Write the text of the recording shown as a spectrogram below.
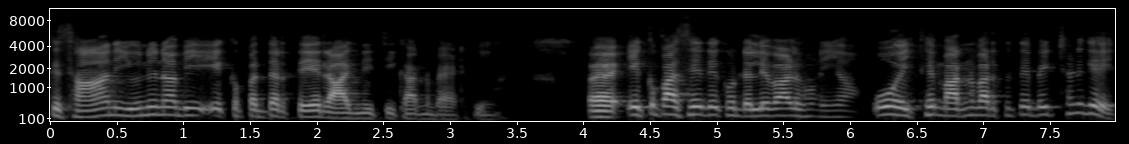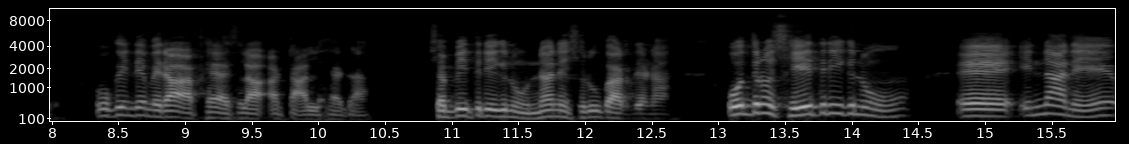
ਕਿਸਾਨ ਯੂਨੀਅਨਾਂ ਵੀ ਇੱਕ ਪੱਧਰ ਤੇ ਰਾਜਨੀਤੀ ਕਰਨ ਬੈਠ ਗਈਆਂ। ਅਹ ਇੱਕ ਪਾਸੇ ਦੇਖੋ ਡੱਲੇਵਾਲ ਹੋਣੀ ਆ ਉਹ ਇੱਥੇ ਮਰਨ ਵਰਤ ਤੇ ਬੈਠਣਗੇ, ਉਹ ਕਹਿੰਦੇ ਮੇਰਾ ਫੈਸਲਾ ਅਟਲ ਹੈਗਾ। 26 ਤਰੀਕ ਨੂੰ ਉਹਨਾਂ ਨੇ ਸ਼ੁਰੂ ਕਰ ਦੇਣਾ। ਉਧਰੋਂ 6 ਤਰੀਕ ਨੂੰ ਇਹਨਾਂ ਨੇ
